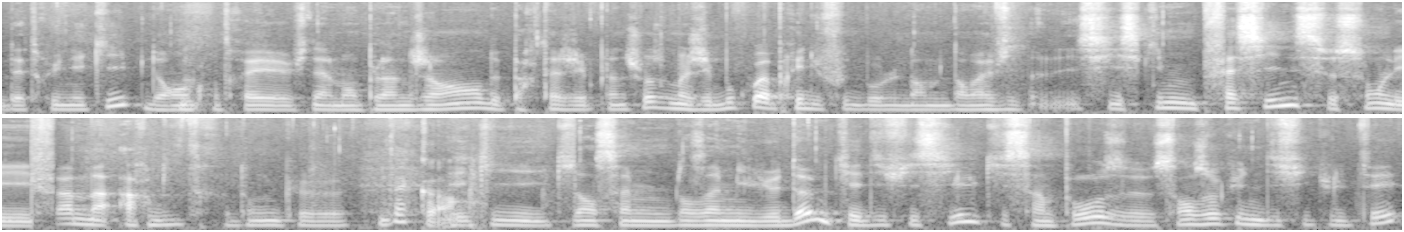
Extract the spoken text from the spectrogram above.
d'être une équipe, de rencontrer finalement plein de gens, de partager plein de choses. Moi, j'ai beaucoup appris du football dans, dans ma vie. Ce, ce, qui me fascine, ce sont les femmes arbitres, donc euh, et qui, qui dans, un, dans, un, milieu d'hommes qui est difficile, qui s'impose sans aucune difficulté,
